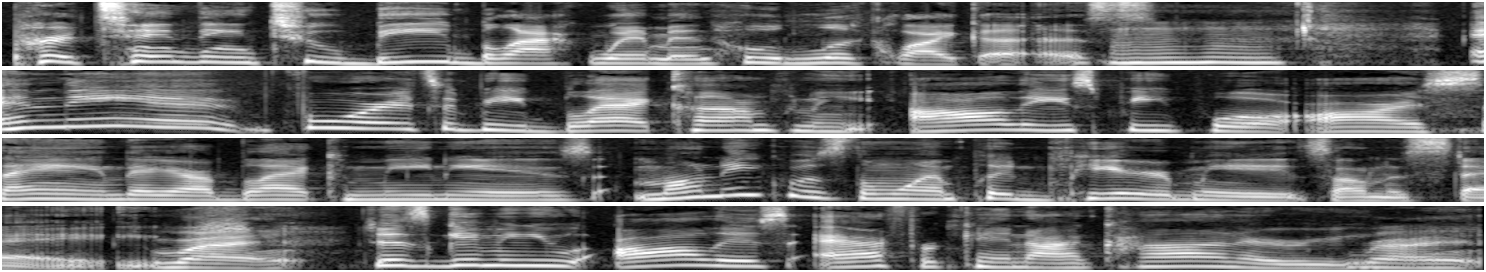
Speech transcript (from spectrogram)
pretending to be black women who look like us. And then for it to be black company, all these people are saying they are black comedians. Monique was the one putting pyramids on the stage. Right. Just giving you all this African iconery. Right.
